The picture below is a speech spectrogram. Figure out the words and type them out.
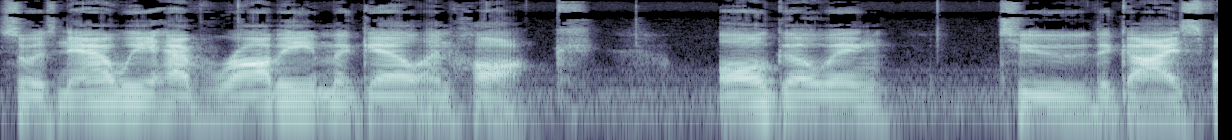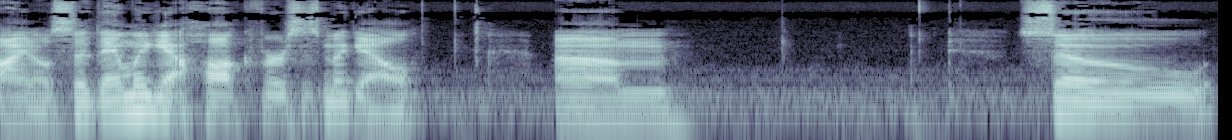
So it's now we have Robbie, Miguel, and Hawk all going to the guys' finals. So then we get Hawk versus Miguel. Um, so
